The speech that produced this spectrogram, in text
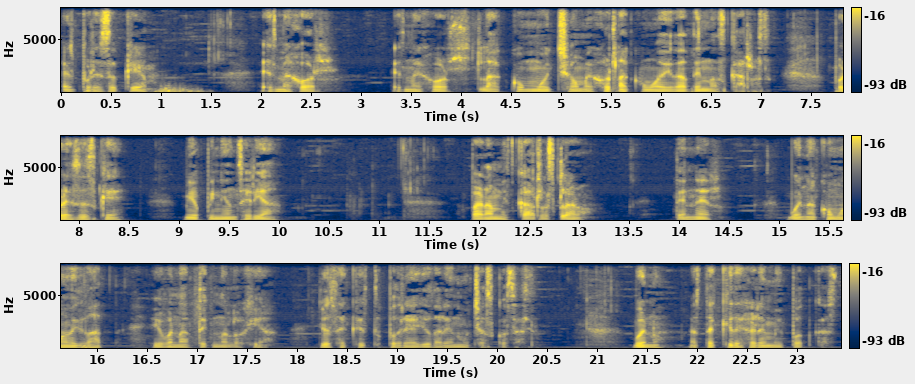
Es por eso que es mejor es mejor la mucho mejor la comodidad en los carros. Por eso es que mi opinión sería para mis carros, claro, tener buena comodidad y buena tecnología. Yo sé que esto podría ayudar en muchas cosas. Bueno, hasta aquí dejaré mi podcast.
